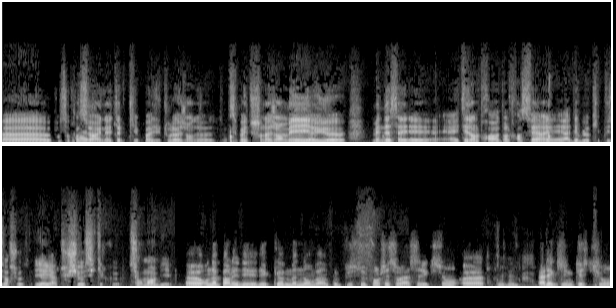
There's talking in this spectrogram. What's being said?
euh, pour son transfert à United, qui est pas du tout l'agent de, donc c'est pas du tout son agent, mais il y a eu euh, Mendes a, a été dans le dans le transfert et a débloqué plusieurs choses. Et il a touché aussi quelques, sûrement un billet. Euh, on a parlé des, des clubs, maintenant on va un peu plus se pencher sur la sélection. Euh, Mhm. Alex, j'ai une question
